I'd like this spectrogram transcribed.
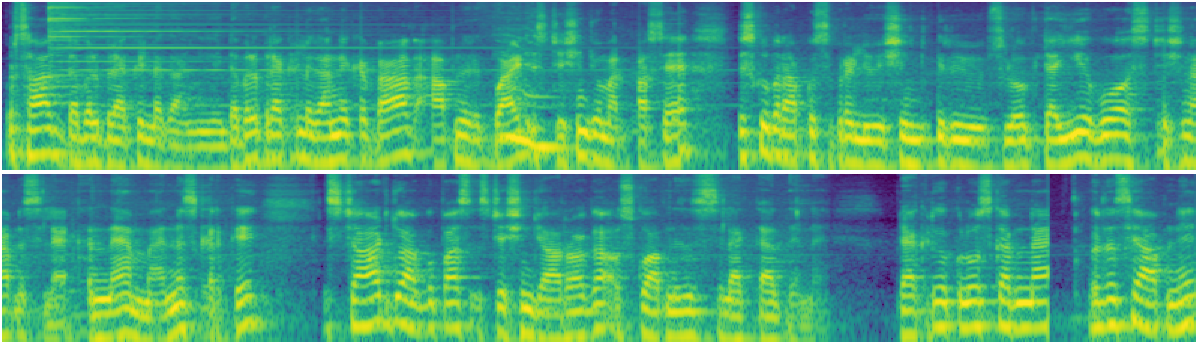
اور ساتھ ڈبل بریکٹ لگانی ہے۔ ڈبل بریکٹ لگانے کے بعد آپ نے ریکوائرڈ اسٹیشن جو ہمارے پاس ہے جس کے اوپر آپ کو سپر لیویشن کی سلوپ چاہیے وہ اسٹیشن آپ نے سلیکٹ کرنا ہے مائنس کر کے اسٹارٹ جو آپ کے پاس اسٹیشن جا رہا ہوگا اس کو آپ نے سلیکٹ کر دینا ہے۔ بریکٹ کو کلوز کرنا ہے۔ ادھر سے آپ نے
